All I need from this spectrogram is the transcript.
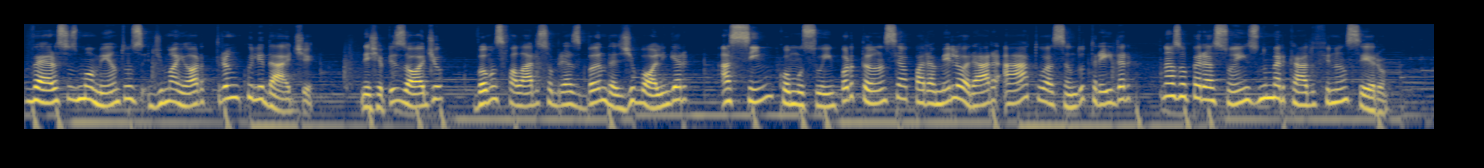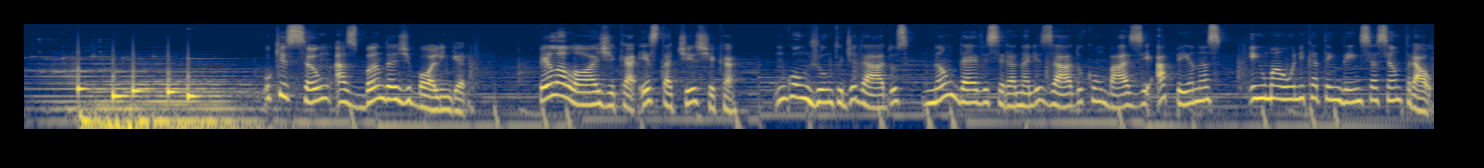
versus momentos de maior tranquilidade. Neste episódio, vamos falar sobre as bandas de Bollinger, assim como sua importância para melhorar a atuação do trader nas operações no mercado financeiro. O que são as bandas de Bollinger? Pela lógica estatística, um conjunto de dados não deve ser analisado com base apenas em uma única tendência central,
